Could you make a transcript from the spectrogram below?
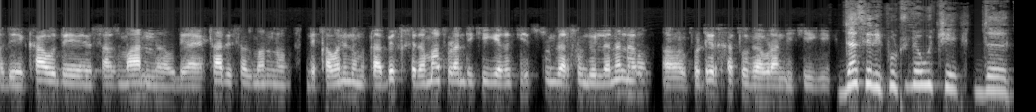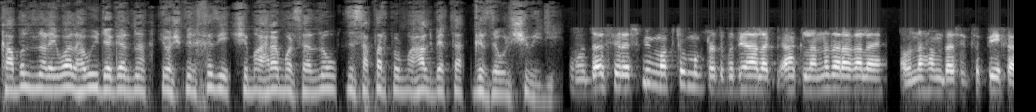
او د ایکاو د سازمان او د ایټا د سازمانونو د قوانینو مطابق خدمات وړاندې کېږي، هغه کې هېڅ ستونزه الحمدلله نه لرو او په ډېر ښه توګه وړاندې کېږي. داسې رپوټونه وو چې د کابل نړیوال هوایي ډګر نه یو شمېر ښځې چې محرم ورسره نه وو، د سفر پر مهال بېرته ګرځول شوې دي. داسې رسمي مکتوب موږ ته په دې هکله نه دی راغلی او نه هم داسې څه پېښه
